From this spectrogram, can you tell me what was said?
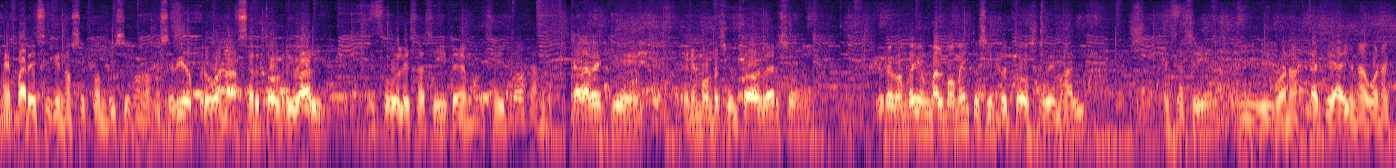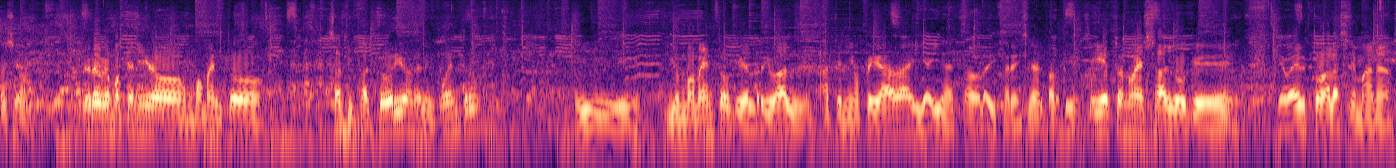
me parece que no se condice con lo que se vio, pero bueno, acertó el rival, el fútbol es así, tenemos que seguir trabajando. Cada vez que tenemos un resultado adverso, yo creo que cuando hay un mal momento siempre todo se ve mal, es así, y bueno, hasta que hay una buena actuación. Yo creo que hemos tenido un momento satisfactorio en el encuentro y, un momento que el rival ha tenido pegada y ahí ha estado la diferencia del partido. Y esto no es algo que, va a ir todas las semanas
